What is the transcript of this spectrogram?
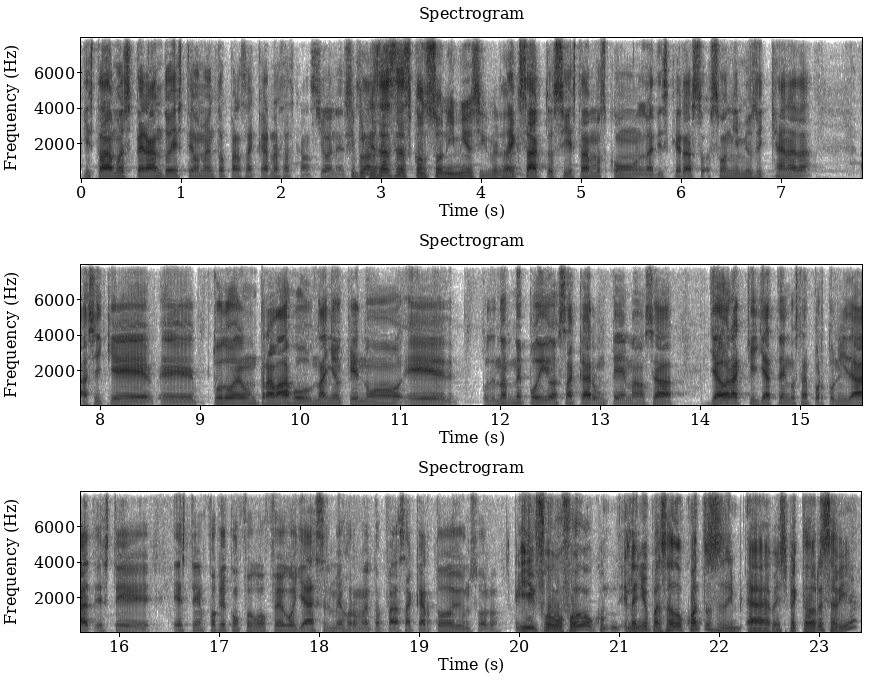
y estábamos esperando este momento para sacar nuestras canciones. Sí, porque sea, estás, con Sony Music, ¿verdad? Exacto, sí, estamos con la disquera So- Sony Music Canada. Así que eh, todo era un trabajo, un año que no he, pues, no, he podido sacar un tema. O sea, y ahora que ya tengo esta oportunidad, este, este enfoque con Fuego Fuego ya es el mejor momento para sacar todo de un solo. Y Fuego Fuego, el año pasado, ¿cuántos ah, espectadores había?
